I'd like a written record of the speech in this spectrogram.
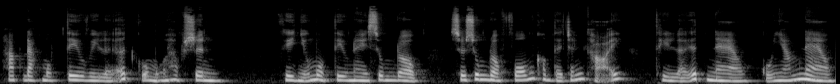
hoặc đặt mục tiêu vì lợi ích của mỗi học sinh? Khi những mục tiêu này xung đột, sự xung đột vốn không thể tránh khỏi, thì lợi ích nào của nhóm nào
